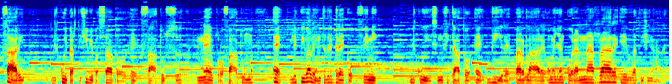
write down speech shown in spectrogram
Fari, il cui participio passato è fatus, neutro fatum, è l'equivalente del greco femi, il cui significato è dire, parlare o meglio ancora narrare e vaticinare.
